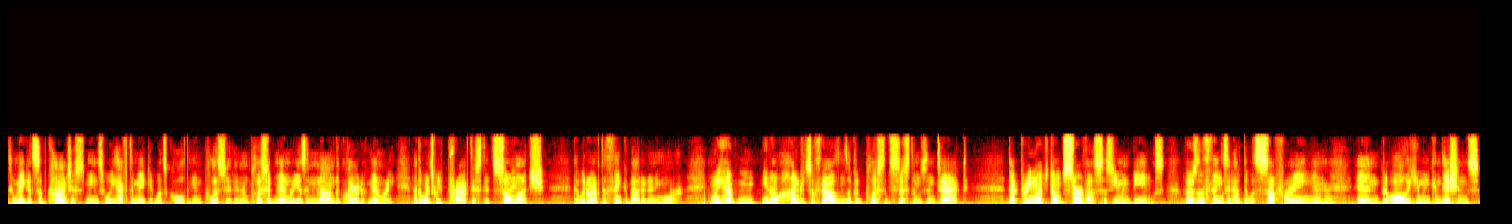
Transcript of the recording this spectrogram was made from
To make it subconscious means we have to make it what's called implicit. And implicit memory is a non-declarative memory. In other words, we've practiced it so right. much that we don't have to think about it anymore. And we have, you know, hundreds of thousands of implicit systems intact that pretty much don't serve us as human beings. Those are the things that have to do with suffering and, mm-hmm. and all the human conditions.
